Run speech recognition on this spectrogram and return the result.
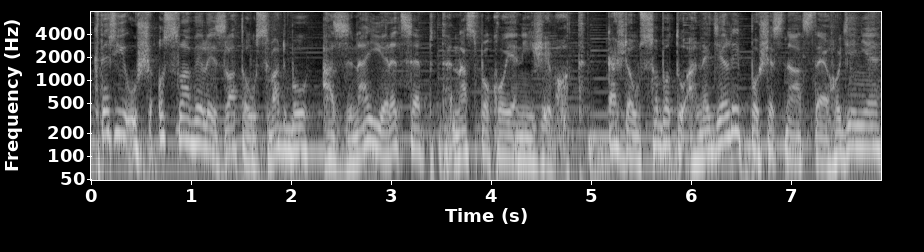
kteří už oslavili zlatou svatbu a znají recept na spokojený život. Každou sobotu a neděli po 16. hodině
